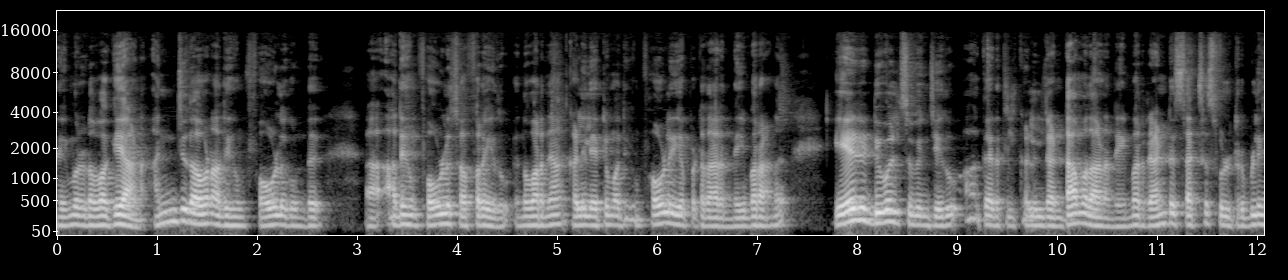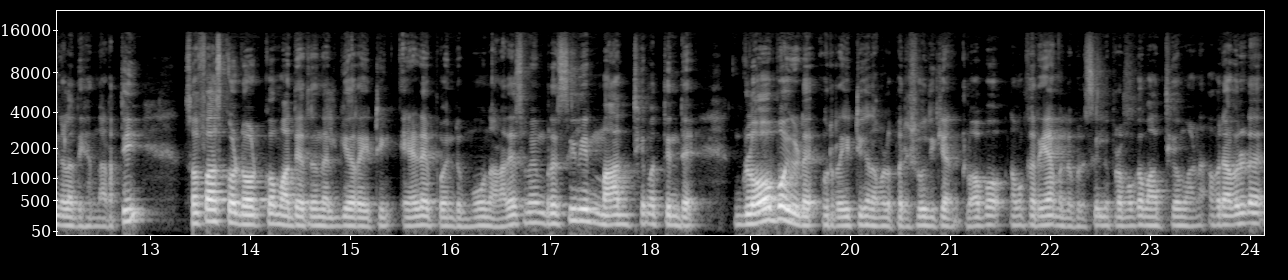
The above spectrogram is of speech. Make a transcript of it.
നെയ്മറുടെ വകയാണ്. അഞ്ച് തവണ അധികം ഫൗൾ കൊണ്ട് അദ്ദേഹം ഫൗൾ സഫർ ചെയ്തു. എന്ന് പറഞ്ഞാൽ കളിയിൽ ഏറ്റവും അധികം ഫൗൾ ചെയ്യപ്പെട്ട താരം നെയ്മറാണ്. ഏഴ് ഡ്യുവൽസ് വിൻ ചെയ്തു. ആ കാര്യത്തിൽ കളിയിൽ രണ്ടാമതാണ് നെയ്മർ. രണ്ട് സക്സസ്ഫുൾ ട്രിബിളിങ്ങൾ അദ്ദേഹം നടത്തി. സൊഫാസ്കോ ഡോട്ട് കോം അദ്ദേഹത്തിന് നൽകിയ റേറ്റിംഗ് ഏഴ് പോയിന്റ് മൂന്നാണ് അതേസമയം ബ്രസീലിയൻ മാധ്യമത്തിന്റെ ഗ്ലോബോയുടെ ഒരു റേറ്റിംഗ് നമ്മൾ പരിശോധിക്കുകയാണ്. ഗ്ലോബോ നമുക്കറിയാമല്ലോ ബ്രസീലിന്റെ പ്രമുഖ മാധ്യമമാണ്. അവർ അവരുടെ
